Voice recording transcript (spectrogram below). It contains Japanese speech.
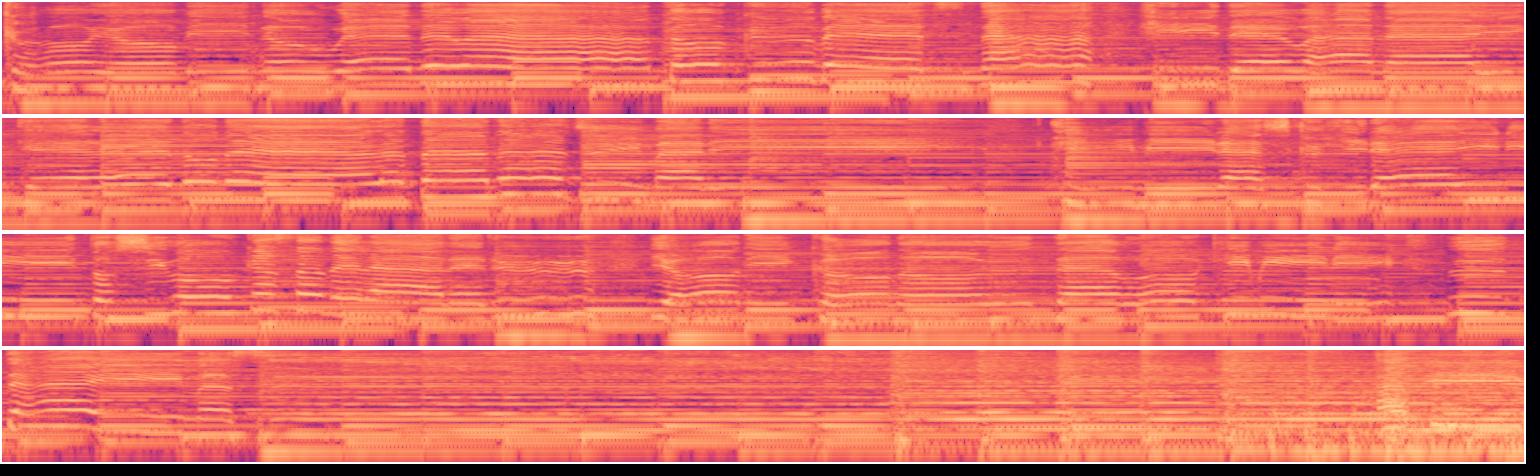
暦の上では特別な日ではないけれどね。新たな始まり君らしく綺麗に年を重ねられるようにこう happy.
